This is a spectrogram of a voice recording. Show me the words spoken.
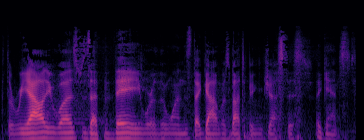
But the reality was, was that they were the ones that God was about to bring justice against.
